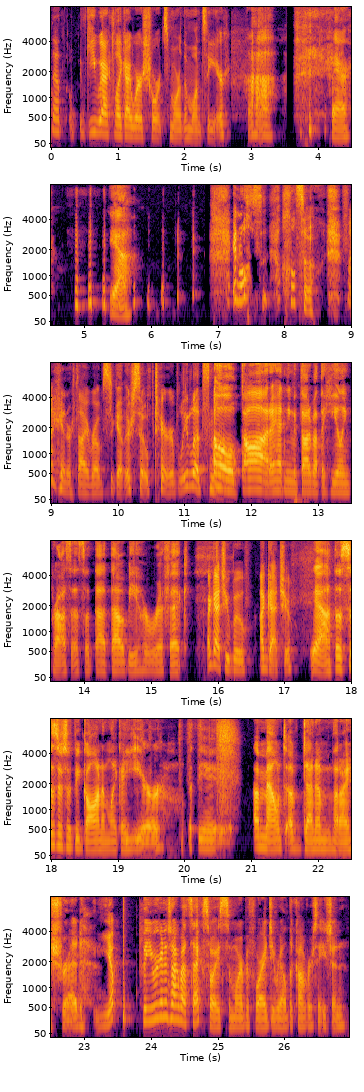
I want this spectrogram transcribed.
That, you act like I wear shorts more than once a year. Fair. Yeah. And also, also, my inner thigh rubs together so terribly. Let's not. Oh God, I hadn't even thought about the healing process with that. That would be horrific. I got you, boo. I got you. Yeah, those scissors would be gone in like a year with the amount of denim that I shred. Yep. But you were going to talk about sex toys some more before I derailed the conversation.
